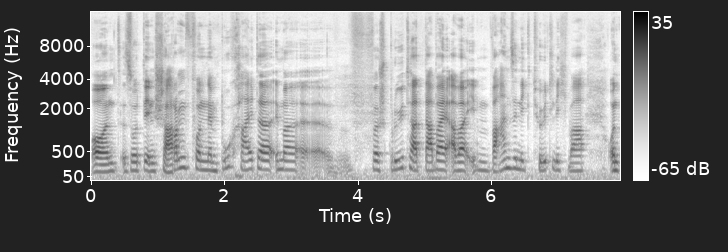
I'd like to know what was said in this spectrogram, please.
und so den Charme von einem Buchhalter immer äh, versprüht hat, dabei aber eben wahnsinnig tödlich war und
